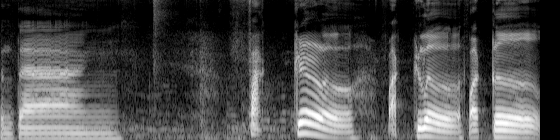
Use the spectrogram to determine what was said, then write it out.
tentang lo fuck lo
